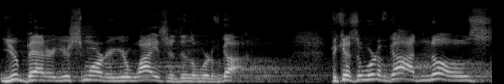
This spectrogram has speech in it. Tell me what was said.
you're better, you're smarter, you're wiser than the Word of God. Because the Word of God knows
